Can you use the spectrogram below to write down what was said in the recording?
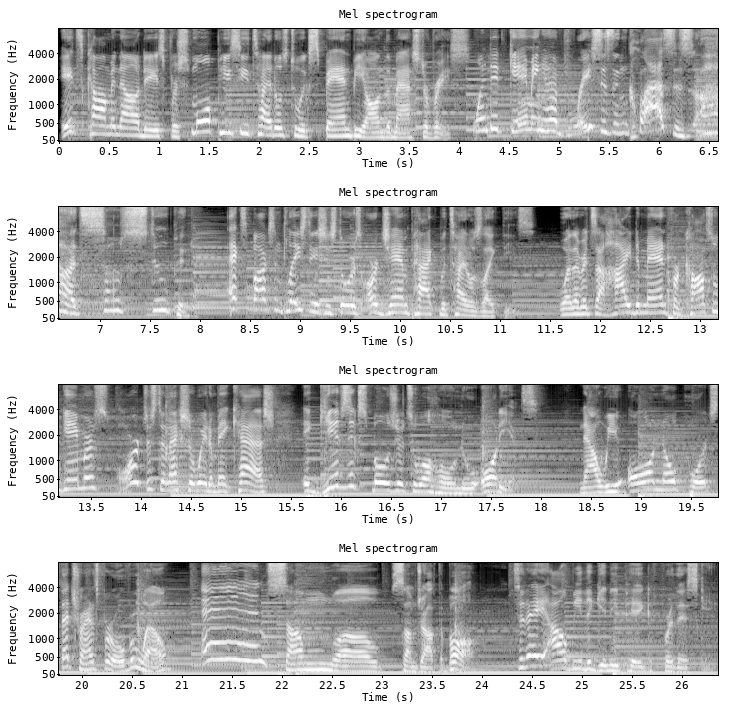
It's common nowadays for small PC titles to expand beyond the master race. When did gaming have races and classes? Ah, it's so stupid. Xbox and PlayStation stores are jam-packed with titles like these. Whether it's a high demand for console gamers, or just an extra way to make cash, it gives exposure to a whole new audience. Now we all know ports that transfer over well, and some, well, some drop the ball. Today I'll be the guinea pig for this game.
